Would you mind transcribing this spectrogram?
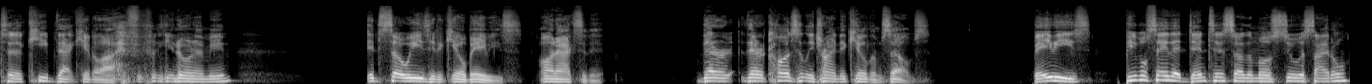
to keep that kid alive. you know what I mean? It's so easy to kill babies on accident. They're they're constantly trying to kill themselves. Babies, people say that dentists are the most suicidal.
